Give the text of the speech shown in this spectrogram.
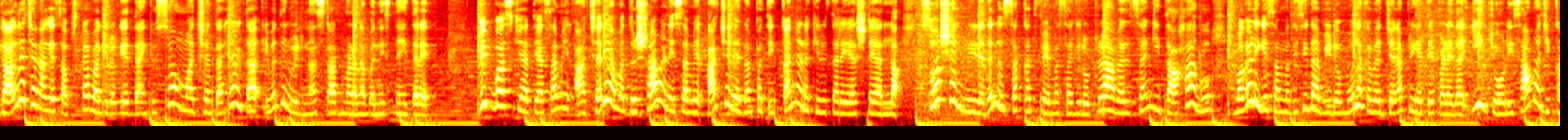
ಈಗಾಗಲೇ ಚಾನಲ್ಗೆ ಸಬ್ಸ್ಕ್ರೈಬ್ ಆಗಿರೋರಿಗೆ ಥ್ಯಾಂಕ್ ಯು ಸೋ ಮಚ್ ಅಂತ ಹೇಳ್ತಾ ಇವತ್ತಿನ ವಿಡಿಯೋನ ಸ್ಟಾರ್ಟ್ ಮಾಡೋಣ. ಬನ್ನಿ ಸ್ನೇಹಿತರೆ. ಬಿಗ್ ಬಾಸ್ ಖ್ಯಾತಿಯ ಸಮೀರ್ ಆಚಾರ್ಯ ಮತ್ತು ಶ್ರಾವಣಿ ಸಮೀರ್ ಆಚಾರ್ಯ ದಂಪತಿ ಕನ್ನಡ ಕಿರುತೆರೆಯಷ್ಟೇ ಅಲ್ಲ. ಸೋಷಿಯಲ್ ಮೀಡಿಯಾದಲ್ಲೂ ಸಖತ್ ಫೇಮಸ್ ಆಗಿರೋ ಟ್ರಾವೆಲ್, ಸಂಗೀತ ಹಾಗೂ ಮಗಳಿಗೆ ಸಂಬಂಧಿಸಿದ ವಿಡಿಯೋ ಮೂಲಕವೇ ಜನಪ್ರಿಯತೆ ಪಡೆದ ಈ ಜೋಡಿ ಸಾಮಾಜಿಕ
